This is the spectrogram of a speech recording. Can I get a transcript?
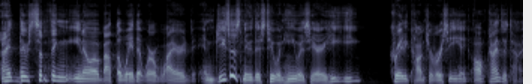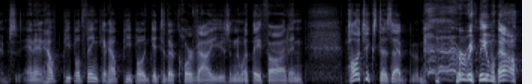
I, there's something you know about the way that we're wired, and Jesus knew this too when he was here. He, he created controversy all kinds of times, and it helped people think. It helped people get to their core values and what they thought, and politics does that really well.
